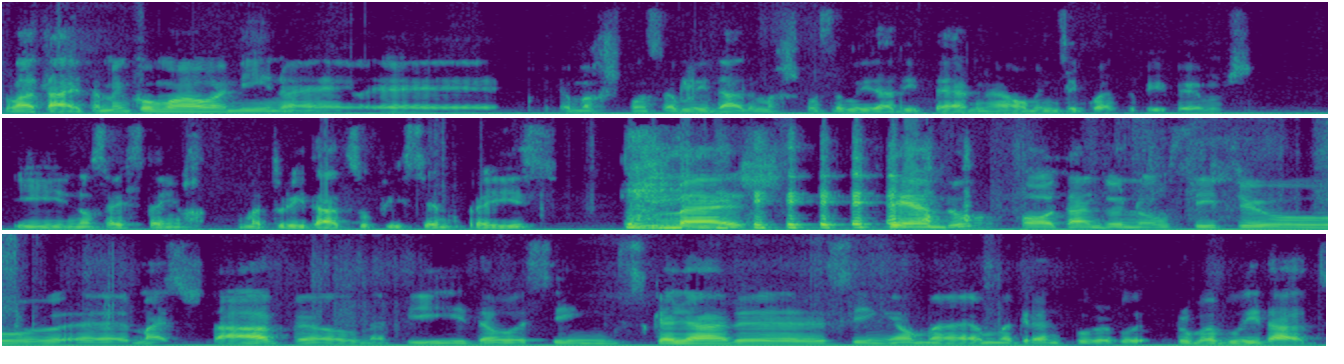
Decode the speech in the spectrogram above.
lá está, é também como a ONI, não é? é? É uma responsabilidade, uma responsabilidade eterna, ao menos enquanto vivemos, e não sei se tenho maturidade suficiente para isso, mas tendo, ou estando num sítio uh, mais estável na vida, ou assim, se calhar, uh, sim, é uma, é uma grande probabilidade.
